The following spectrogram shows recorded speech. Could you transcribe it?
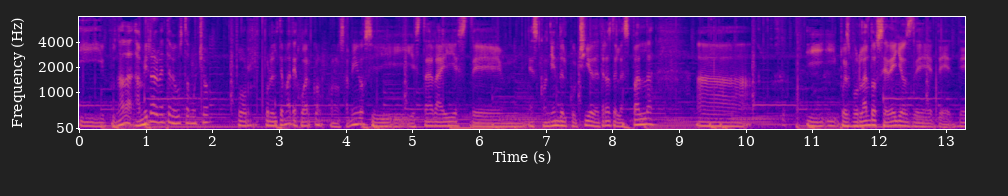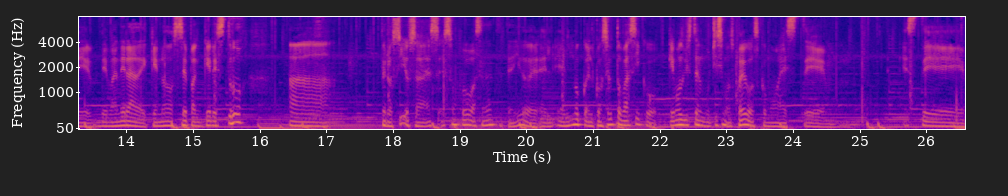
Y pues nada, a mí realmente me gusta mucho por, el tema de jugar con, los amigos y, estar ahí este, escondiendo el cuchillo detrás de la espalda. Ah, y, pues burlándose de ellos de, manera de que no sepan que eres tú. Ah, pero sí, o sea, es, un juego bastante entretenido. El, el, concepto básico que hemos visto en muchísimos juegos, como este este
